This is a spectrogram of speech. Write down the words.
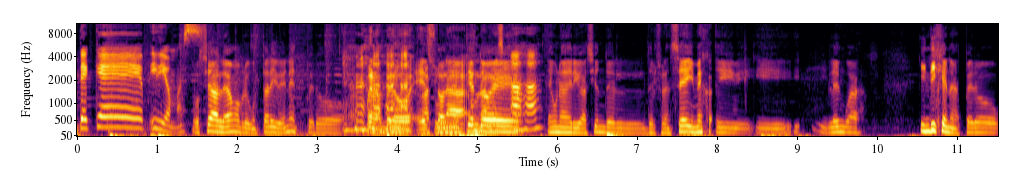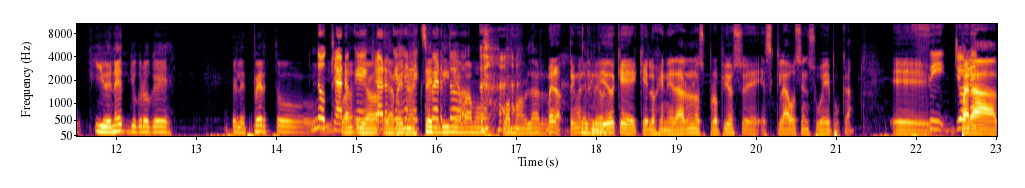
de qué idiomas? O sea, le vamos a preguntar a Ibenet, pero... Bueno, pero hasta es donde una, entiendo una es, mezcla. Ajá. es una derivación del, del francés y, meja- y, y- y lenguas indígenas, pero Ibenet yo creo que es el experto. No, claro que- y a- claro y que es el en experto. línea vamos, vamos a hablar. Bueno, tengo entendido que, que lo generaron los propios eh, esclavos en su época eh, Sí, yo para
